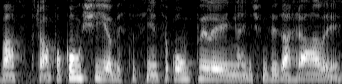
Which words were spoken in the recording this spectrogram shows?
vás třeba pokouší, abyste si něco koupili, na něčem si zahráli?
